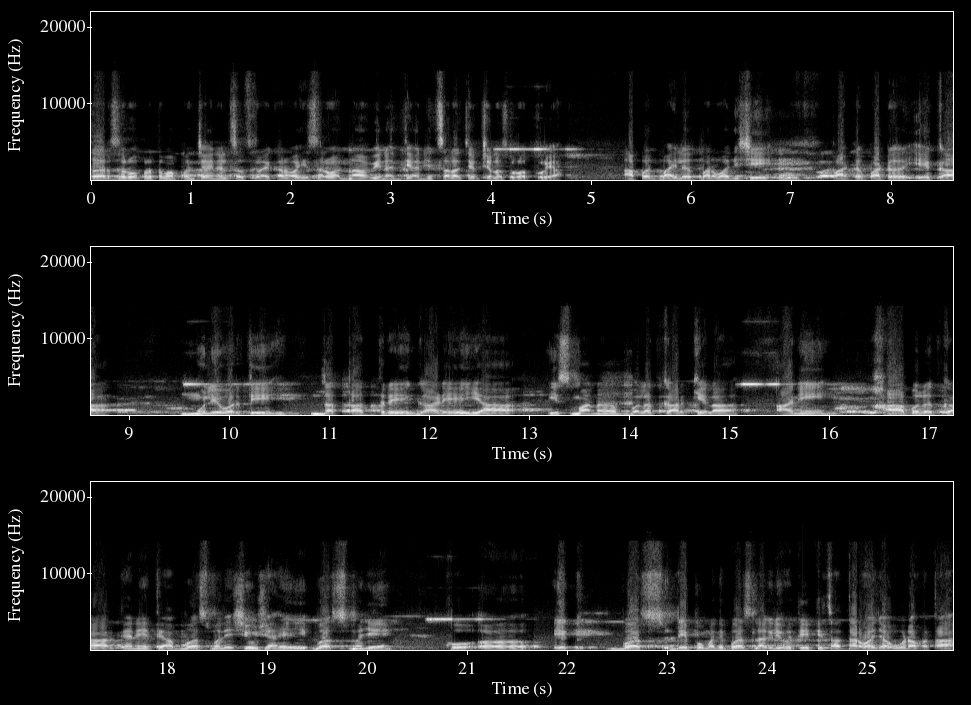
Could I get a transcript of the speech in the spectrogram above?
तर सर्वप्रथम आपण चॅनल सबस्क्राईब करावा ही सर्वांना विनंती आणि चला चर्चेला सुरुवात करूया. आपण पाहिलं परवा दिवशी पाट एका मुलीवरती दत्तात्रय गाडे या इस्मानं बलात्कार केला आणि हा बलात्कार त्याने त्या बसमध्ये शिवशाही बस म्हणजे खो एक बस डेपोमध्ये बस लागली होती तिचा दरवाजा उघडा होता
